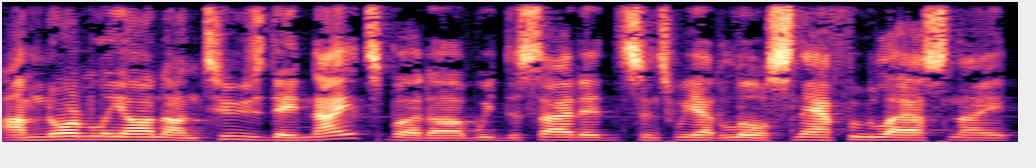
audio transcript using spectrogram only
I'm normally on on Tuesday nights, but uh, we decided since we had a little snafu last night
